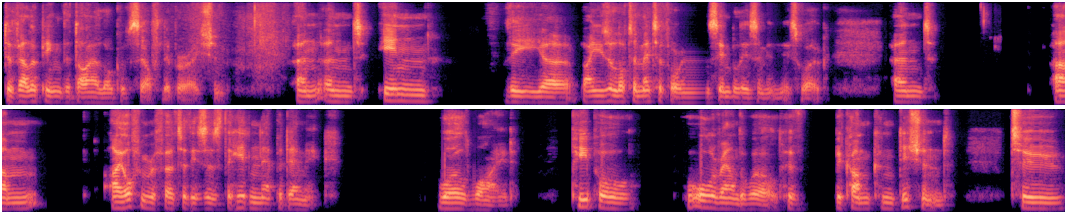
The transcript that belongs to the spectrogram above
developing the dialogue of self-liberation. And and in the uh, I use a lot of metaphor and symbolism in this work, and um, I often refer to this as the hidden epidemic worldwide. People all around the world have become conditioned to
